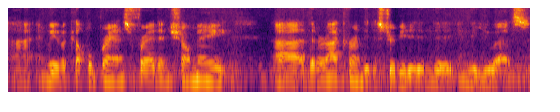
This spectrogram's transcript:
uh, and we have a couple brands, Fred and Chaumet, uh, that are not currently distributed in the in the U.S.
